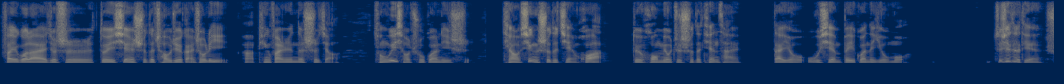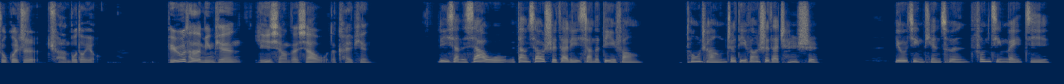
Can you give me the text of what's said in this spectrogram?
翻译过来就是对现实的超绝感受力啊，平凡人的视角，从微小处观历史，挑衅式的简化，对荒谬之事的天才，带有无限悲观的幽默。这些特点，舒国治全部都有。比如他的名篇《理想的下午》的开篇。理想的下午，当消驶在理想的地方，通常这地方是在城市。幽静田村，风景美极，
